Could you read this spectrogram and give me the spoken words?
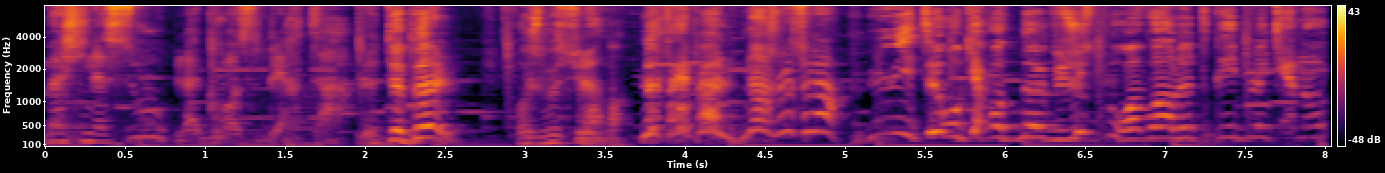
machine à sous, la grosse Bertha. Le double Oh, je me suis là, moi. Le triple Non, je me suis là 8,49€ juste pour avoir le triple canon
